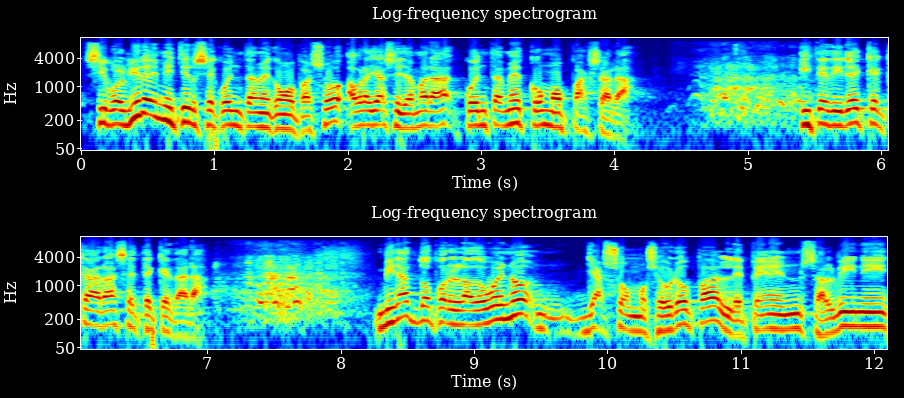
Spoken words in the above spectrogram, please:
Si volviera a emitirse Cuéntame cómo pasó, ahora ya se llamará Cuéntame cómo pasará. Y te diré qué cara se te quedará. Miradlo por el lado bueno, ya somos Europa, Le Pen, Salvini,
